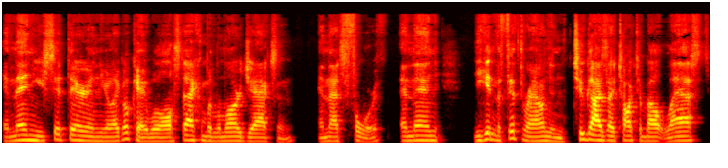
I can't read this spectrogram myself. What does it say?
and then you sit there and you're like, okay, well I'll stack him with Lamar Jackson, and that's fourth, and then you get in the fifth round, and two guys I talked about last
